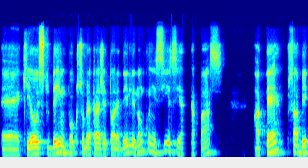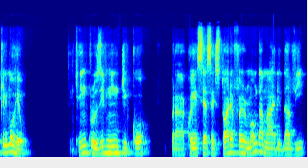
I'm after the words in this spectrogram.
É, que eu estudei um pouco sobre a trajetória dele, não conhecia esse rapaz até saber que ele morreu. Quem inclusive me indicou para conhecer essa história foi o irmão da Mari, Davi.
